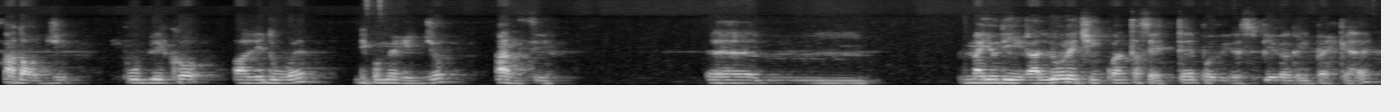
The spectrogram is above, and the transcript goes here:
ad oggi, pubblico alle 2 di pomeriggio, anzi, ehm, meglio dire all'1.57, poi vi spiego anche il perché.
